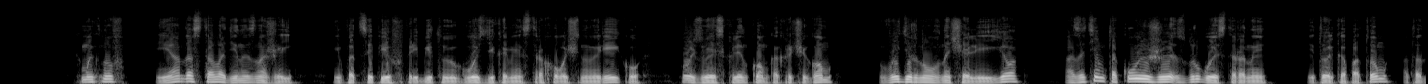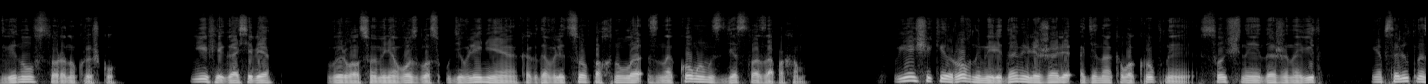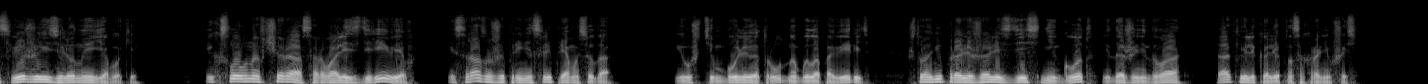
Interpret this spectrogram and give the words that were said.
Хмыкнув, я достал один из ножей и, подцепив прибитую гвоздиками страховочную рейку, пользуясь клинком как рычагом, выдернул вначале ее, а затем такую же с другой стороны, и только потом отодвинул в сторону крышку. «Нифига себе!» — вырвался у меня возглас удивления, когда в лицо пахнуло знакомым с детства запахом. В ящике ровными рядами лежали одинаково крупные, сочные даже на вид и абсолютно свежие зеленые яблоки. Их словно вчера сорвали с деревьев и сразу же принесли прямо сюда. И уж тем более трудно было поверить, что они пролежали здесь не год и даже не два, так великолепно сохранившись.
